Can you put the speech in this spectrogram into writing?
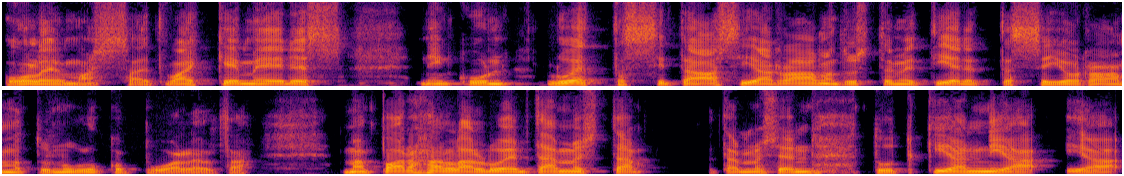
olemassa. Että vaikkei me edes niin kun luettaisi sitä asiaa raamatusta, me tiedettäisiin se jo raamatun ulkopuolelta. Mä parhaillaan luen tämmöistä tämmöisen tutkijan ja, ja,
